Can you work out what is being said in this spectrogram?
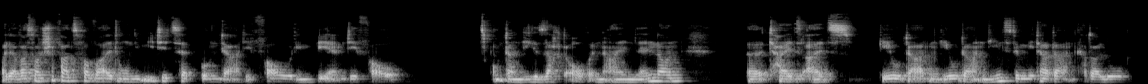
bei der Wasser- und Schifffahrtsverwaltung, dem ITZ-Bund, der ADV, dem BMDV und dann, wie gesagt, auch in allen Ländern äh, teils als Geodaten, Geodatendienste, Metadatenkatalog,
